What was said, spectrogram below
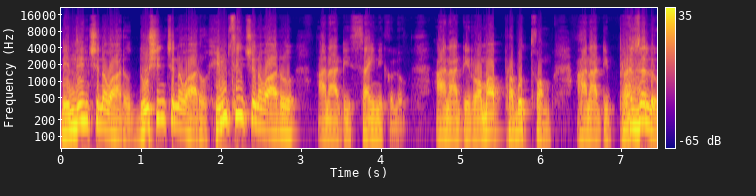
నిందించిన వారు దూషించిన వారు హింసించిన వారు ఆనాటి సైనికులు ఆనాటి రోమా ప్రభుత్వం ఆనాటి ప్రజలు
